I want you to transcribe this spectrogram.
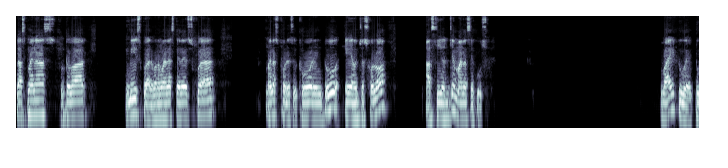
plus minus over b square মানে মাইনাস টেন এর square minus four ac four into a হচ্ছে ষোলো, আর সি হচ্ছে মাইনাস একুশ। By two a two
